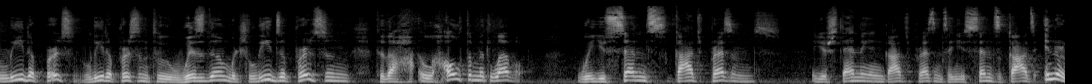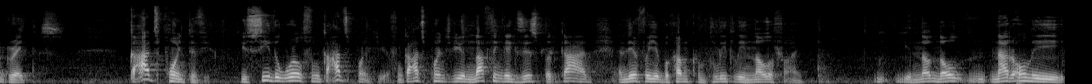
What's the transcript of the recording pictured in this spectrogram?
lead a person, lead a person to wisdom, which leads a person to the ultimate level, where you sense God's presence, you're standing in God's presence, and you sense God's inner greatness, God's point of view. You see the world from God's point of view. From God's point of view, nothing exists but God, and therefore you become completely nullified. You know, no, not only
